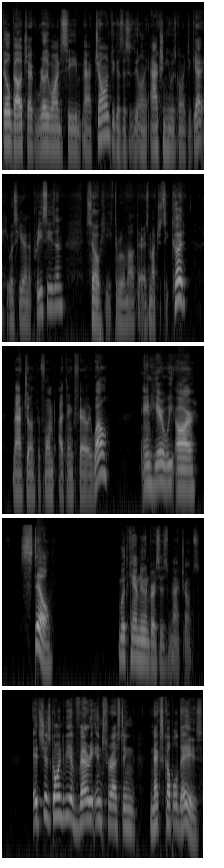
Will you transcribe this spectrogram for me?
Bill Belichick really wanted to see Mac Jones because this is the only action he was going to get. He was here in the preseason. So he threw him out there as much as he could. Mac Jones performed, I think, fairly well. And here we are still with Cam Newton versus Mac Jones. It's just going to be a very interesting next couple days,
